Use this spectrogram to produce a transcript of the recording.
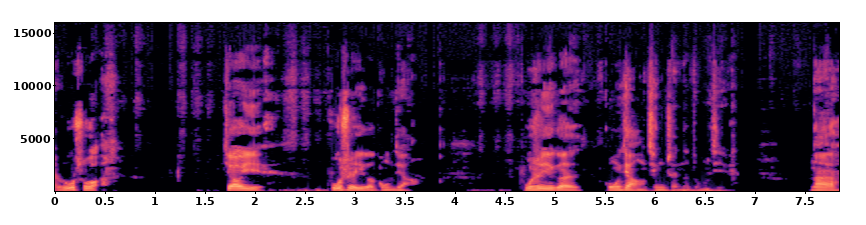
如说交易不是一个工匠，不是一个工匠精神的东西，那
